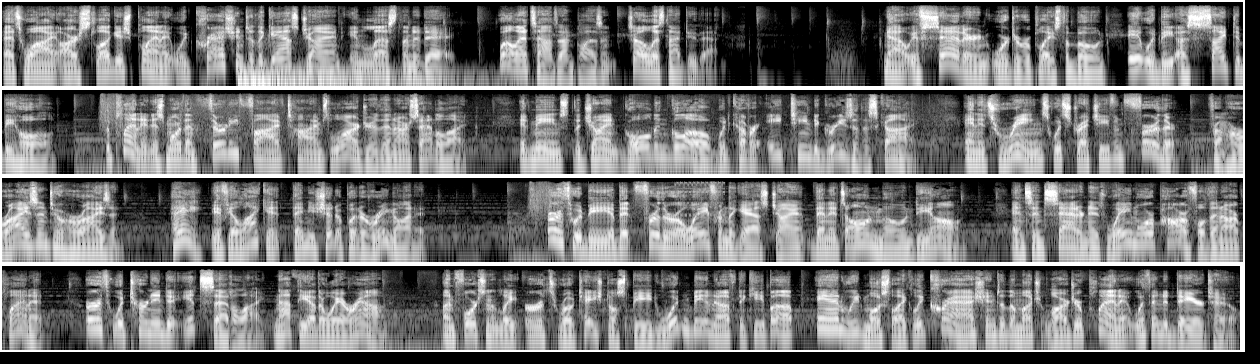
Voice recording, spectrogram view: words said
That's why our sluggish planet would crash into the gas giant in less than a day. Well, that sounds unpleasant, so let's not do that. Now, if Saturn were to replace the Moon, it would be a sight to behold. The planet is more than 35 times larger than our satellite. It means the giant golden globe would cover 18 degrees of the sky, and its rings would stretch even further, from horizon to horizon. Hey, if you like it, then you should have put a ring on it. Earth would be a bit further away from the gas giant than its own moon Dione, and since Saturn is way more powerful than our planet, Earth would turn into its satellite, not the other way around. Unfortunately, Earth's rotational speed wouldn't be enough to keep up, and we'd most likely crash into the much larger planet within a day or two.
